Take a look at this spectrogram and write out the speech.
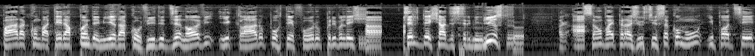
para combater a pandemia da Covid-19 e, claro, por ter foro privilegiado se ele deixar de ser ministro, a ação vai para a justiça comum e pode ser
